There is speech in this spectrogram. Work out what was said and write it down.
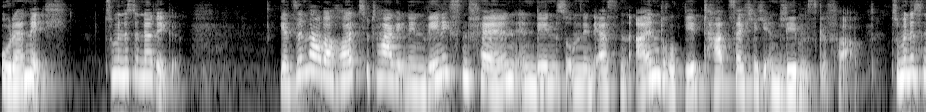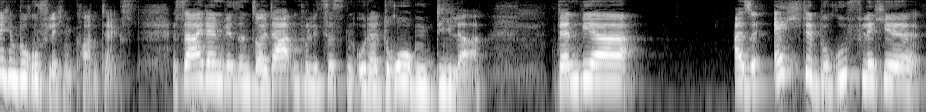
oder nicht. Zumindest in der Regel. Jetzt sind wir aber heutzutage in den wenigsten Fällen, in denen es um den ersten Eindruck geht, tatsächlich in Lebensgefahr. Zumindest nicht im beruflichen Kontext. Es sei denn, wir sind Soldaten, Polizisten oder Drogendealer. Wenn wir also echte berufliche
